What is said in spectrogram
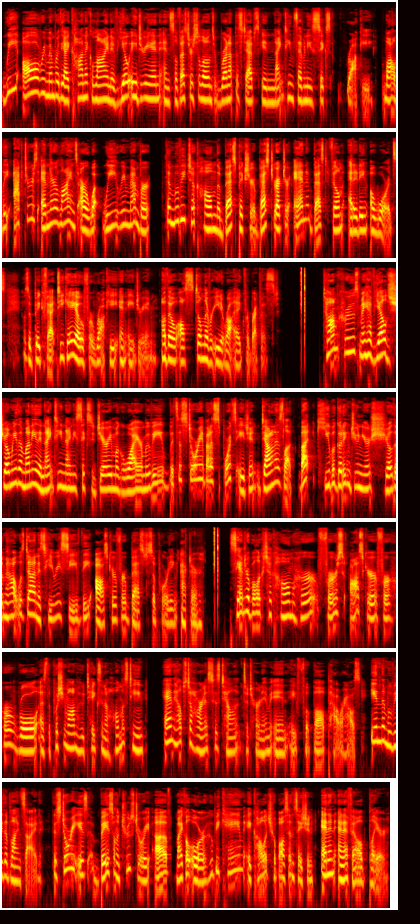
We all remember the iconic line of Yo Adrian and Sylvester Stallone's Run Up the Steps in 1976 Rocky. While the actors and their lines are what we remember, the movie took home the Best Picture, Best Director, and Best Film Editing awards. It was a big fat TKO for Rocky and Adrian, although I'll still never eat a raw egg for breakfast. Tom Cruise may have yelled, Show me the money in the 1996 Jerry Maguire movie, it's a story about a sports agent down on his luck. But Cuba Gooding Jr. showed them how it was done as he received the Oscar for Best Supporting Actor. Sandra Bullock took home her first Oscar for her role as the pushy mom who takes in a homeless teen and helps to harness his talent to turn him in a football powerhouse in the movie The Blind Side. The story is based on the true story of Michael Oher, who became a college football sensation and an NFL player.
